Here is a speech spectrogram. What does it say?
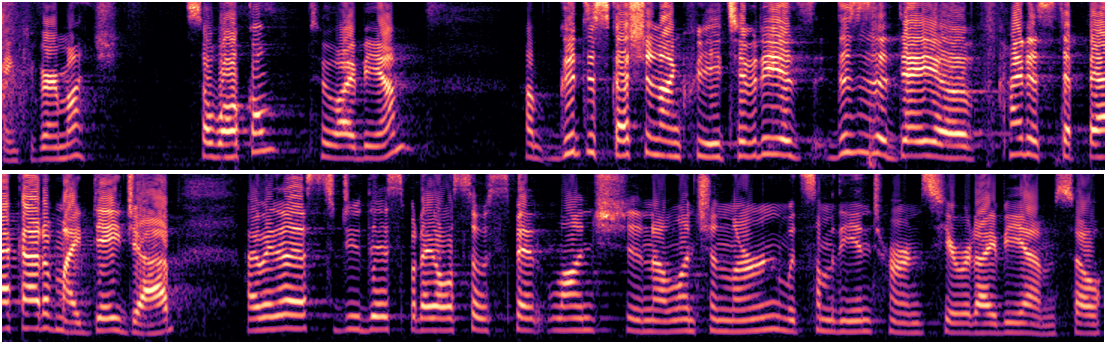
Thank you very much. So welcome to IBM. Um, good discussion on creativity. It's, this is a day of kind of step back out of my day job. I was asked to do this, but I also spent lunch in a lunch and learn with some of the interns here at IBM. So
